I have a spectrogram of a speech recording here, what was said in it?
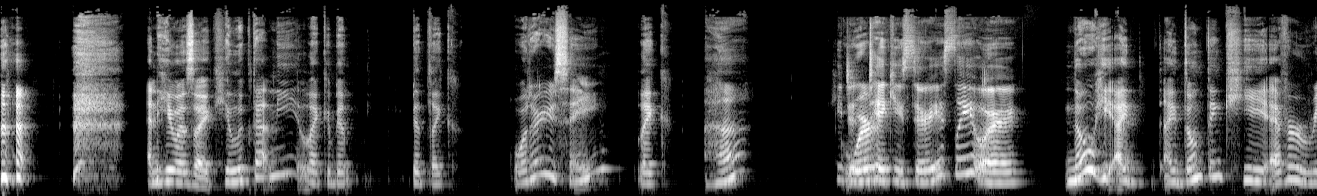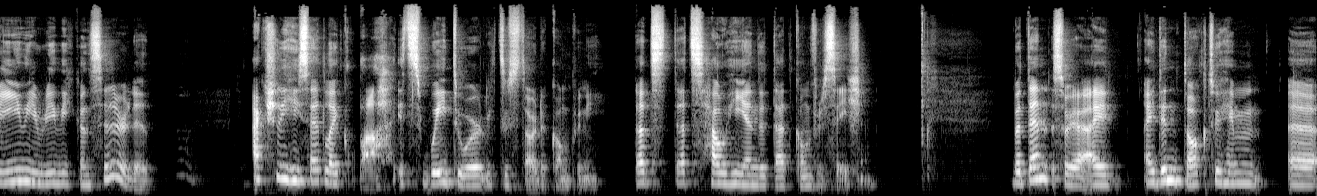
and he was like, he looked at me like a bit, bit like, what are you saying? Like, huh? He didn't Where? take you seriously, or no? He, I, I don't think he ever really, really considered it actually he said like bah, it's way too early to start a company. That's that's how he ended that conversation. But then so yeah i i didn't talk to him uh,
